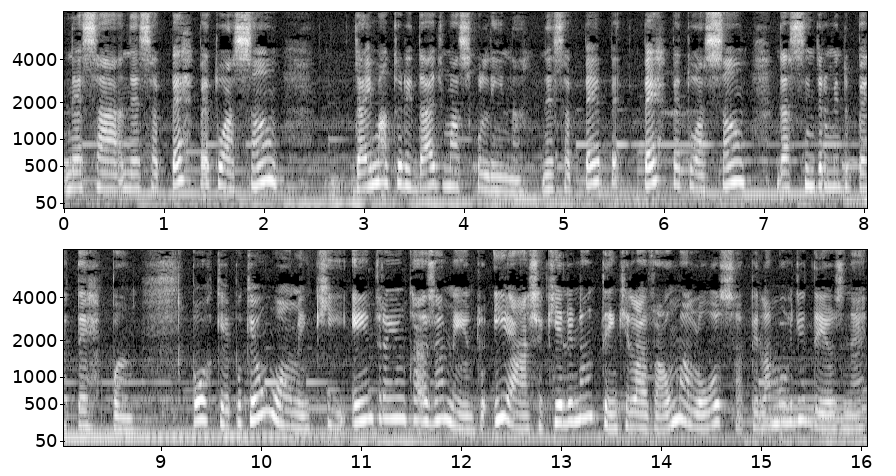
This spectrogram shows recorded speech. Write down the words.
nessa, nessa perpetuação da imaturidade masculina, nessa perpetuação da síndrome do Peter Pan. Por quê? Porque um homem que entra em um casamento e acha que ele não tem que lavar uma louça, pelo amor de Deus, né?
